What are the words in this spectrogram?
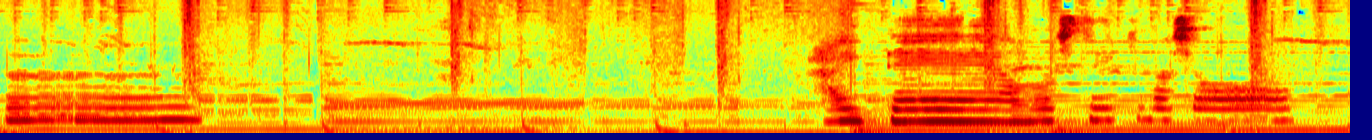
プ。吐いて下ろしていきましょう。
